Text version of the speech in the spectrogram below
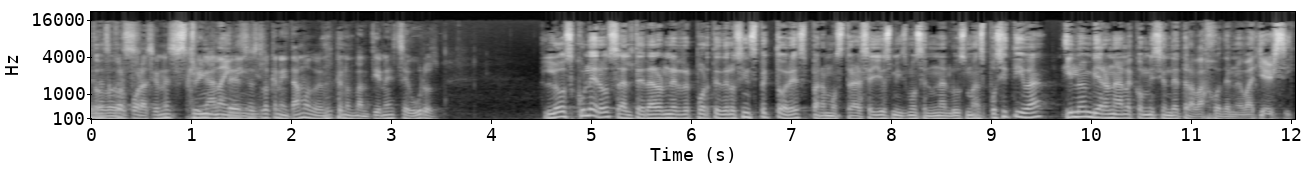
las corporaciones gigantes es lo que necesitamos, es lo que nos mantiene seguros. Los culeros alteraron el reporte de los inspectores para mostrarse ellos mismos en una luz más positiva y lo enviaron a la Comisión de Trabajo de Nueva Jersey.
